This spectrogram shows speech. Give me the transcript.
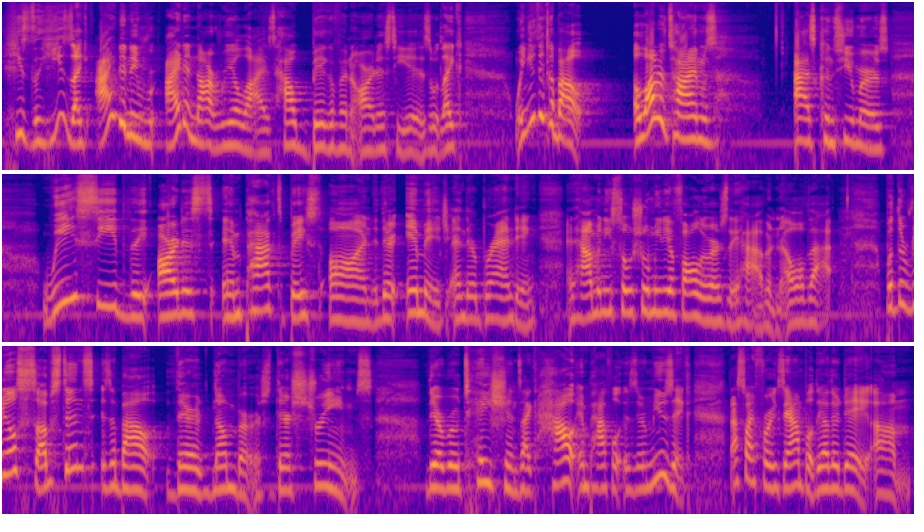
He's he's like I didn't even I did not realize how big of an artist he is. Like when you think about a lot of times as consumers, we see the artist's impact based on their image and their branding and how many social media followers they have and all of that. But the real substance is about their numbers, their streams, their rotations, like how impactful is their music. That's why, for example, the other day, um,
